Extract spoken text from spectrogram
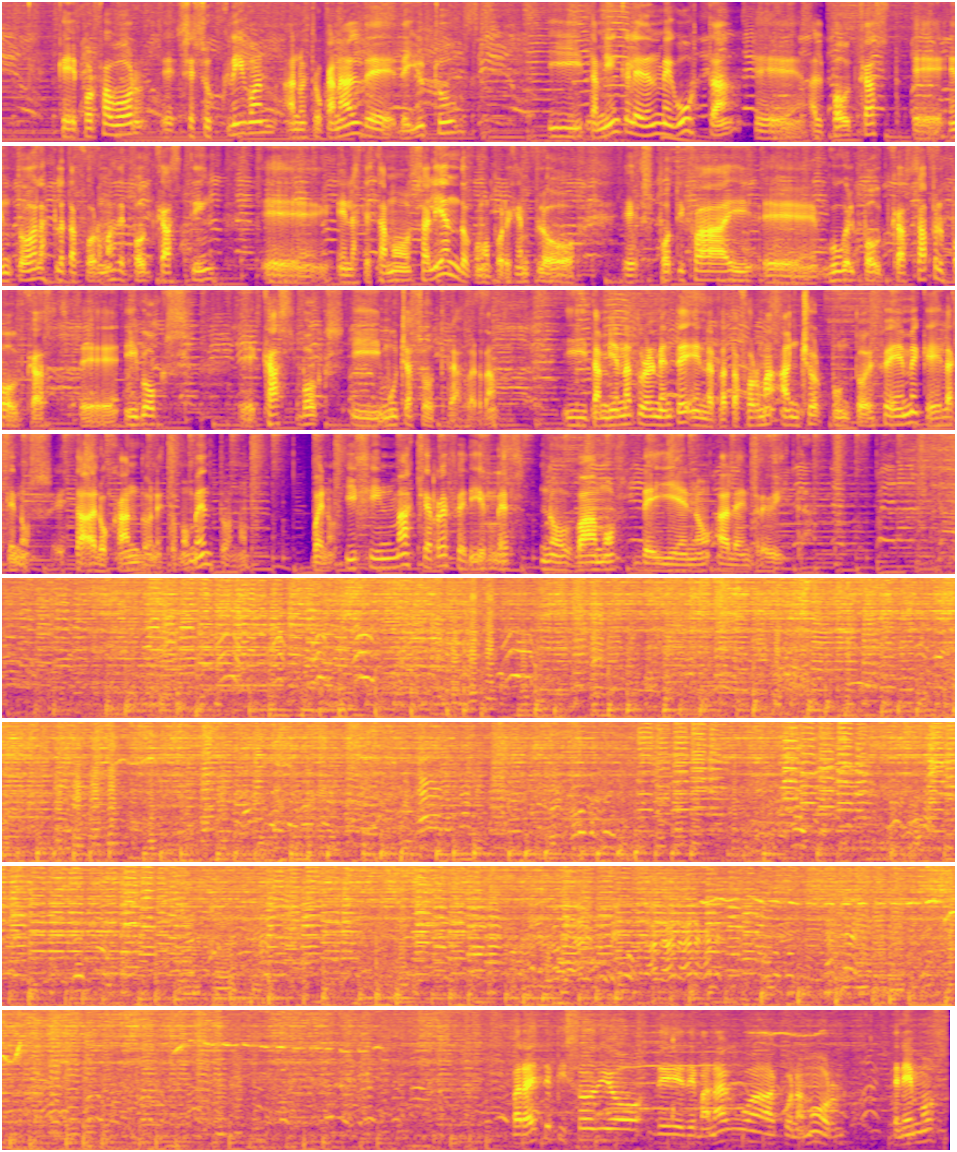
que por favor se suscriban a nuestro canal de, YouTube y también que le den me gusta al podcast en todas las plataformas de podcasting en las que estamos saliendo, como por ejemplo Spotify, Google Podcasts, Apple Podcasts, Evox, Castbox y muchas otras, ¿verdad? y también naturalmente en la plataforma anchor.fm que es la que nos está alojando en estos momentos. ¿no? Bueno, y sin más que referirles, nos vamos de lleno a la entrevista. Episodio de, Managua con Amor tenemos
